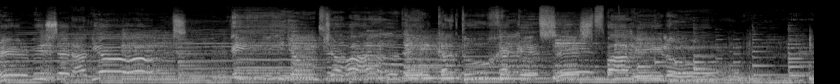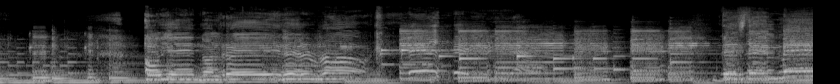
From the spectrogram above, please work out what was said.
Elvis era Dios y yo un chaval de cartuja que se espabiló al rey del rock. Desde Memphis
